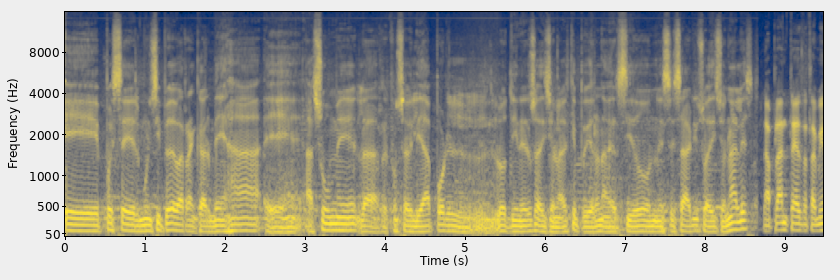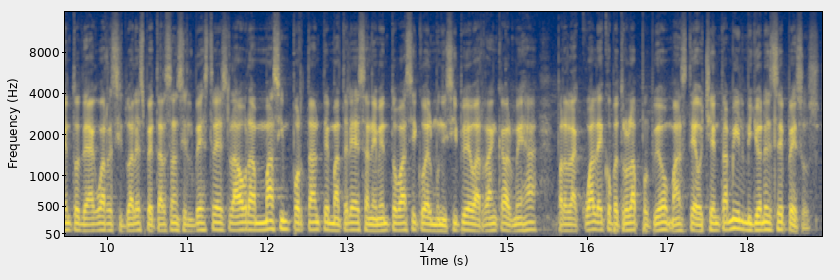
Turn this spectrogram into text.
eh, pues el municipio de Barranca Bermeja eh, asume la responsabilidad por los dineros adicionales que pudieran haber sido necesarios o adicionales. La planta de tratamiento de aguas residuales Petar San Silvestre es la obra más importante en materia de saneamiento básico del municipio de Barranca Bermeja, para la cual Ecopetrol apropió más de 80 mil millones de pesos.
